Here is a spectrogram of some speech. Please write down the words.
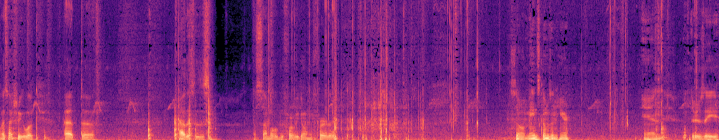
Let's actually look at uh, how this is assembled before we go any further. So mains comes in here, and there's a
